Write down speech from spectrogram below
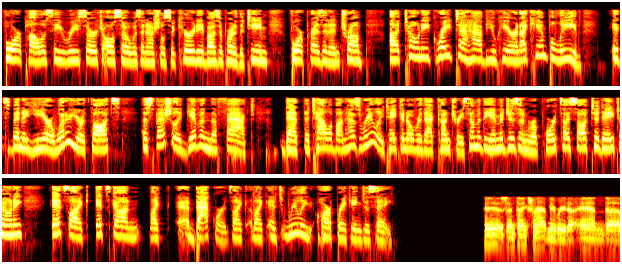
for Policy Research, also was a national security advisor, part of the team for President Trump. Uh, Tony, great to have you here. And I can't believe it's been a year. What are your thoughts, especially given the fact that the Taliban has really taken over that country? Some of the images and reports I saw today, Tony, it's like it's gone like uh, backwards. Like like it's really heartbreaking to see. It is, and thanks for having me, Rita. And uh,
